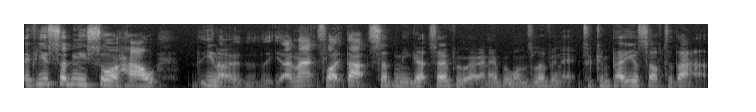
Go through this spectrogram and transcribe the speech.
if you suddenly saw how, you know, an act like that suddenly gets everywhere and everyone's loving it, to compare yourself to that,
